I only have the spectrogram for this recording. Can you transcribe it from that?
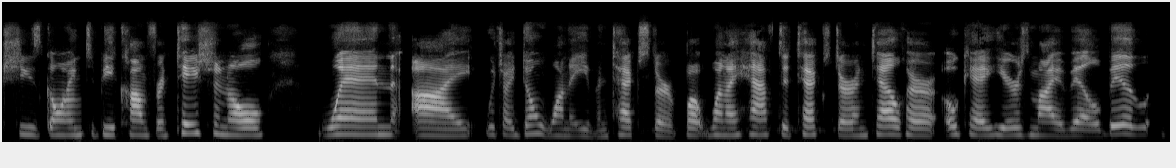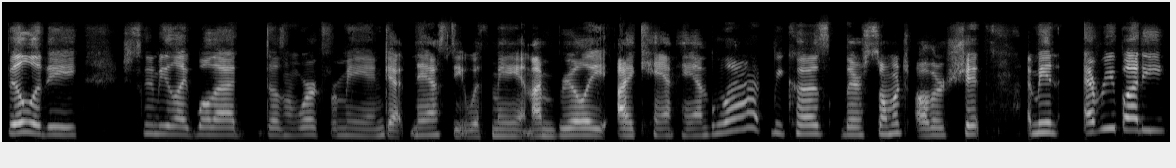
she's going to be confrontational when I which I don't want to even text her, but when I have to text her and tell her, okay, here's my availability, she's gonna be like, Well, that doesn't work for me and get nasty with me. And I'm really I can't handle that because there's so much other shit. I mean, everybody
